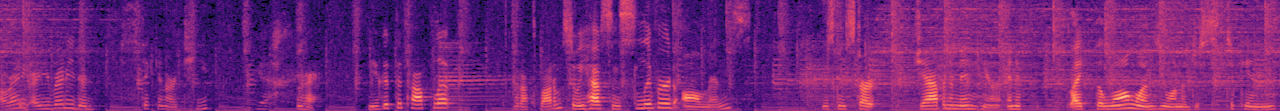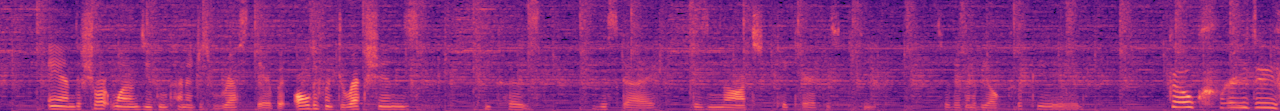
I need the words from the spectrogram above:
All right, are you ready to stick in our teeth? Yeah. Okay, you get the top lip, I got the bottom. So we have some slivered almonds. You're just gonna start jabbing them in here. And if, like the long ones, you wanna just stick in, and the short ones, you can kind of just rest there, but all different directions, because this guy does not take care of his teeth. So they're gonna be all crooked. Go crazy!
